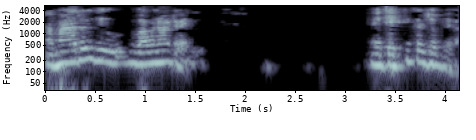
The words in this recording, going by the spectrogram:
අමාරුයි භවනාවට වැඩියි. මේ ටෙක්නිකල් ජොබ් එකක්.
